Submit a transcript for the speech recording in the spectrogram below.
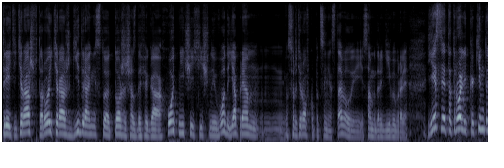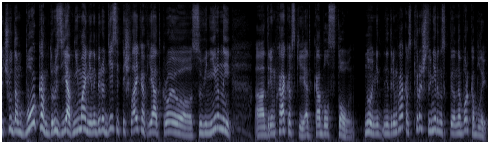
Третий тираж, второй тираж, гидра, они стоят тоже сейчас дофига. Охотничьи, хищные воды. Я прям сортировку по цене ставил и самые дорогие выбрали. Если этот ролик каким-то чудом боком, друзья, внимание, наберет 10 тысяч лайков, я открою сувенирный а, дримхаковский от Cobblestone. Ну, не, не дримхаковский, короче, сувенирный набор каблы.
